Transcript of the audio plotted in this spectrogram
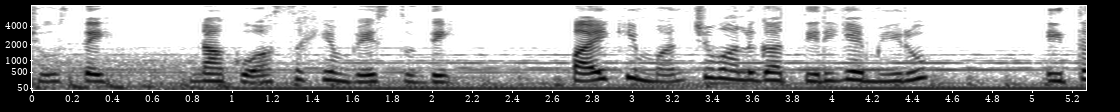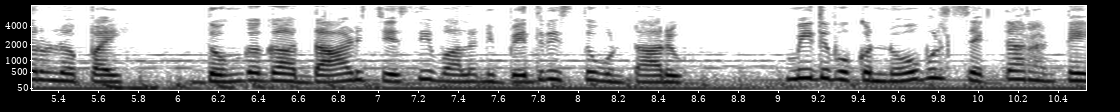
చూస్తే నాకు అసహ్యం వేస్తుంది. పైకి మంచువాలుగా తిరిగే మీరు ఇతరులపై దొంగగా దాడి చేసి వాళ్ళని బెదిరిస్తూ ఉంటారు. మీది ఒక నోబుల్ సెక్టార్ అంటే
